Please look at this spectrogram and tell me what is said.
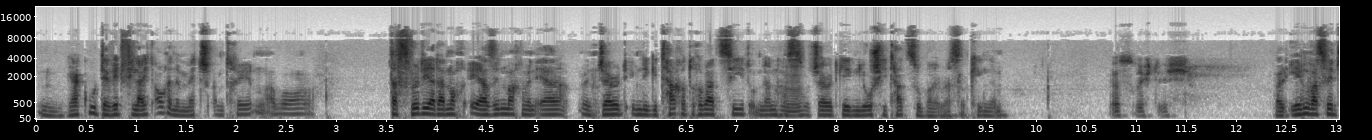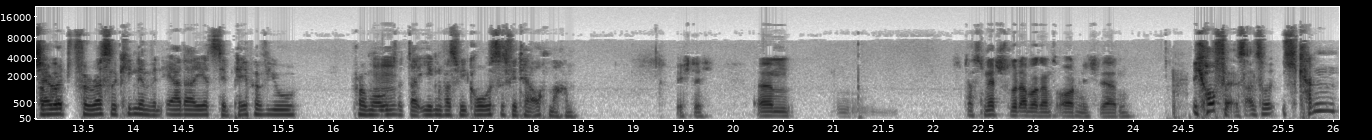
hm, ja gut, der wird vielleicht auch in einem Match antreten, aber das würde ja dann noch eher Sinn machen, wenn er, wenn Jared ihm die Gitarre drüber zieht und dann mhm. hast du Jared gegen Yoshitatsu bei Wrestle Kingdom. Das ist richtig. Weil irgendwas wird Jared Aber für Wrestle Kingdom, wenn er da jetzt den Pay-Per-View promotet, mhm. da irgendwas wie Großes wird er auch machen. Richtig. Ähm, das Match wird aber ganz ordentlich werden. Ich hoffe es. Also ich kann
